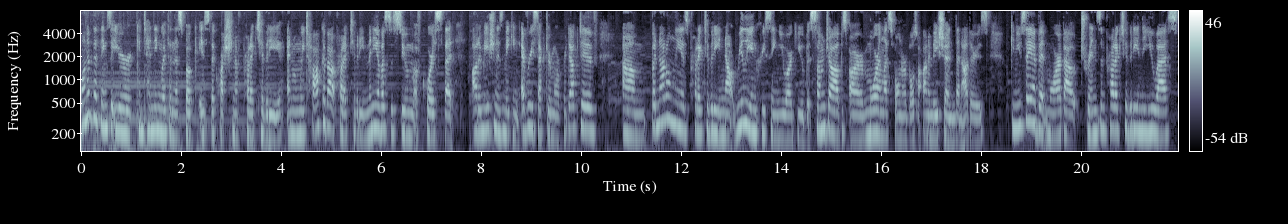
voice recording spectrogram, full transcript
One of the things that you're contending with in this book is the question of productivity. And when we talk about productivity, many of us assume, of course, that automation is making every sector more productive. Um, but not only is productivity not really increasing, you argue, but some jobs are more and less vulnerable to automation than others. Can you say a bit more about trends in productivity in the US,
